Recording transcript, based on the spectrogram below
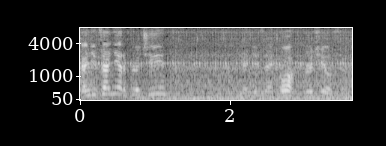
Кондиционер включи. Кондиционер. О, включился.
